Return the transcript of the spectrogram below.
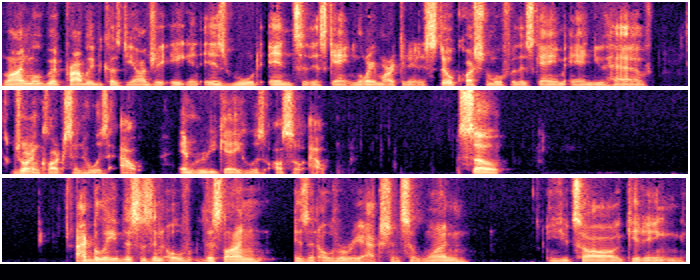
Line movement probably because DeAndre Ayton is ruled into this game. Lauri Markkanen is still questionable for this game, and you have Jordan Clarkson who is out and Rudy Gay, who was also out. So I believe this is an over this line is an overreaction. So one, Utah getting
